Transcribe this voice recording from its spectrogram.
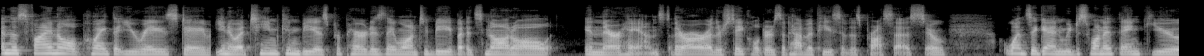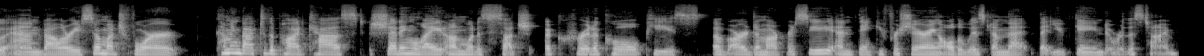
And this final point that you raised, Dave, you know, a team can be as prepared as they want to be, but it's not all in their hands. There are other stakeholders that have a piece of this process. So, once again, we just want to thank you and Valerie so much for coming back to the podcast, shedding light on what is such a critical piece of our democracy. And thank you for sharing all the wisdom that that you've gained over this time.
